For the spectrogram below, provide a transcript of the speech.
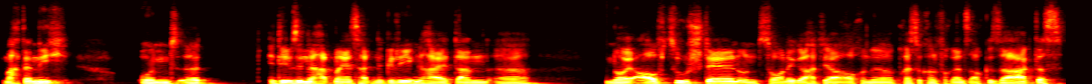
macht er nicht. Und äh, in dem Sinne hat man jetzt halt eine Gelegenheit, dann äh, neu aufzustellen. Und Zorniger hat ja auch in der Pressekonferenz auch gesagt, dass,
